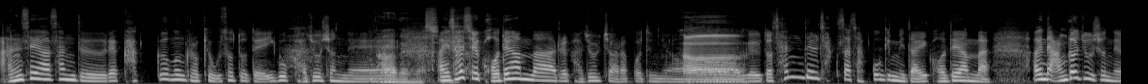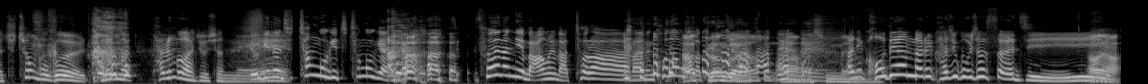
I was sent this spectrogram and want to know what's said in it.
안세아 산들의 가끔은 그렇게 웃어도 돼 이곡 가져오셨네. 아, 네, 맞습니다. 아니 사실 거대한 말을 가져올 줄 알았거든요. 아. 여기 또 산들 작사 작곡입니다. 이 거대한 말. 아 근데 안 가져오셨네요. 추천곡을 다른 거 다른 거 가져오셨네. 여기는 추천곡이 추천곡이 아니라 소연 언니의 마음을 맞춰라라는 코너인 것 아 같아요. 그런 거요? 네, 아, 네. 아쉽네요. 아니 거대한 말을 가지고 오셨어야지. 아,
